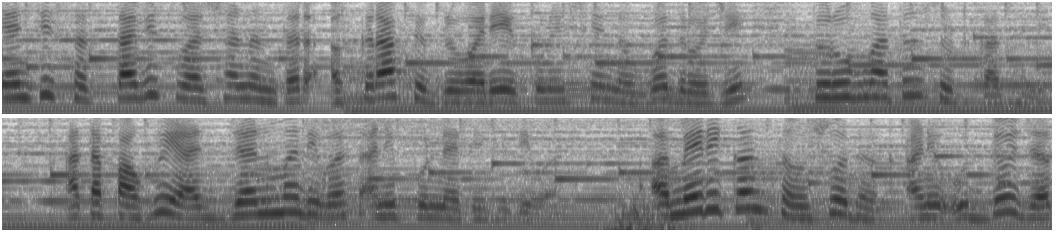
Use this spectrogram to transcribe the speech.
यांची सत्तावीस वर्षानंतर अकरा फेब्रुवारी एकोणीसशे नव्वद रोजी तुरुंगातून सुटका झाली. आता पाहूया जन्मदिवस आणि पुण्यतिथी दिवस. अमेरिकन संशोधक आणि उद्योजक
